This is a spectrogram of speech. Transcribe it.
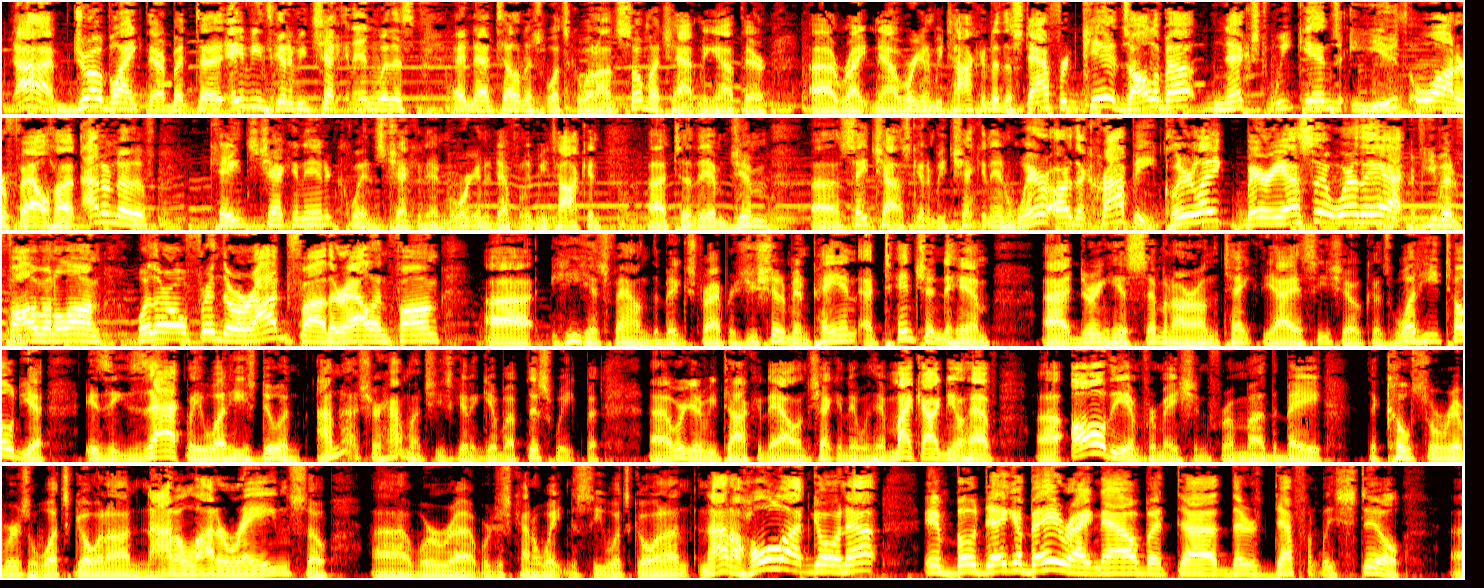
ah, drew a blank there, but uh, Aveen's going to be checking in with us and uh, telling us what's going on. So much happening out there uh, right now. We're going to be talking to the Stafford kids all about next weekend's youth waterfowl hunt. I don't know if Cade's checking in or Quinn's checking in. We're going to definitely be talking uh, to them. Jim uh, is going to be checking in. Where are the crappie? Clear Lake, Berryessa, where are they at? If you've been following along with our old friend, the Rodfather, Alan Fong, uh, he has found the big stripers. You should have been paying attention to him uh, during his seminar on the Take the ISE show because what he told you is exactly what he's doing. I'm not sure how much he's going to give up this week, but uh, we're going to be talking to Alan, checking in with him. Mike Aughney will have uh, all the information from uh, the Bay, the coastal rivers, what's going on. Not a lot of rain, so uh, we're uh, we're just kind of waiting to see what's going on. Not a whole lot going out in Bodega Bay right now, but there's definitely still.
